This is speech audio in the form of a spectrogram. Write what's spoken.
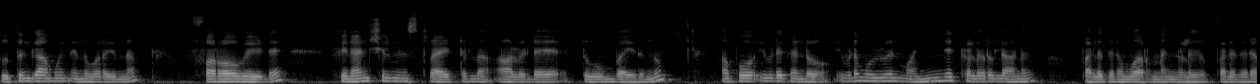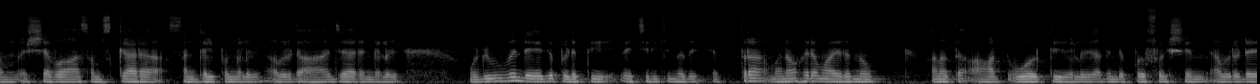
തുത്തങ്കാമുൻ എന്ന് പറയുന്ന ഫറോവയുടെ ഫിനാൻഷ്യൽ മിനിസ്റ്റർ ആയിട്ടുള്ള ആളുടെ ടൂംബായിരുന്നു അപ്പോൾ ഇവിടെ കണ്ടോ ഇവിടെ മുഴുവൻ മഞ്ഞ കളറിലാണ് പലതരം വർണങ്ങൾ പലതരം ശവ സംസ്കാര സങ്കല്പങ്ങൾ അവരുടെ ആചാരങ്ങൾ മുഴുവൻ രേഖപ്പെടുത്തി വെച്ചിരിക്കുന്നത് എത്ര മനോഹരമായിരുന്നു. അന്നത്തെ ആർട്ട് വർക്കുകൾ അതിന്റെ പെർഫെക്ഷൻ അവരുടെ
